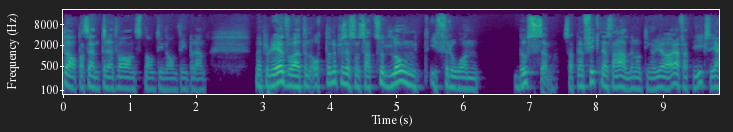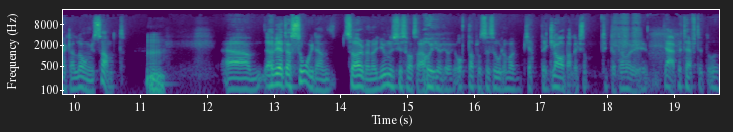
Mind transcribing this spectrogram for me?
datacenter advanced någonting, någonting på den. Men problemet var att den åttonde processorn satt så långt ifrån bussen. Så att den fick nästan aldrig någonting att göra för att det gick så jäkla långsamt. Mm. Uh, jag vet, jag såg den servern och Unisys var så här, oj, oj, oj, åtta processorer, de var jätteglada liksom. Tyckte att det var jävligt häftigt. Och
